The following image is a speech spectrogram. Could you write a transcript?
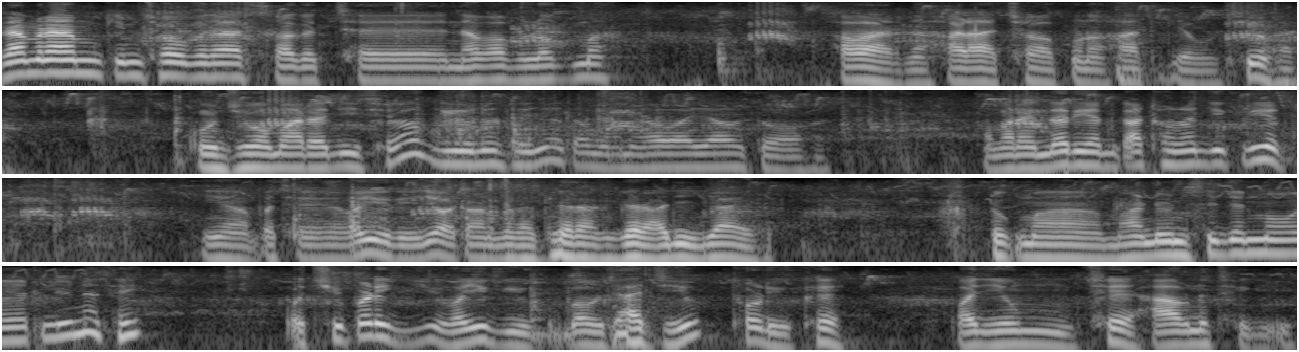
રામ રામ કેમ છો બધા? સ્વાગત છે નવા બ્લોગમાં સવારના સાડા છ પૂણા હાથ જેવું થયું હા. કુંજુ અમારે હજી છે હો, ગયું નથી જો તમને અવાજ આવતો હશે. અમારે દરિયાનો કાંઠો નજીક રહ્યો અહીંયા પછી વયું રહી જો ત્રણ બધા ઘેરા ઘેરા હજી જાય ટૂંકમાં માંડવીની સિઝનમાં હોય એટલી નથી. ઓછી પડી ગયું વયું ગયું બહુ જાજ્યું થોડ્યું ખે હજી હું છે હાવ નથી ગયું.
